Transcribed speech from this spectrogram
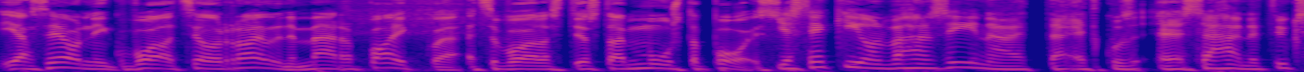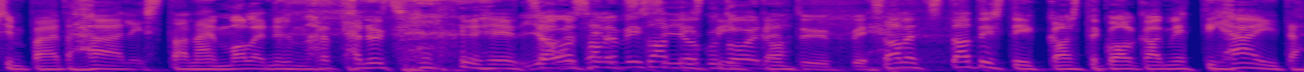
ja se on niin kuin, voi olla, että se on rajallinen määrä paikkoja, että se voi olla sitten jostain muusta pois. Ja sekin on vähän siinä, että, että kun eh, sähän et yksin päätä häälistaa, näin mä olen ymmärtänyt. että Joo, sä- olet vissiin joku statistiikkaa- toinen tyyppi. Sä olet statistiikkaa sitten, kun alkaa miettiä häitä,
